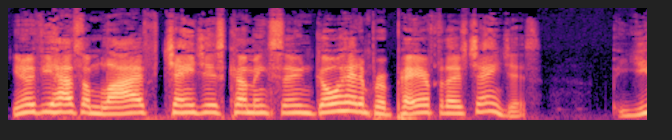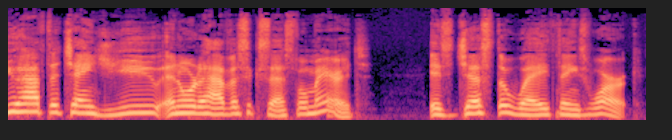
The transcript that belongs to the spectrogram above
You know, if you have some life changes coming soon, go ahead and prepare for those changes. You have to change you in order to have a successful marriage. It's just the way things work.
